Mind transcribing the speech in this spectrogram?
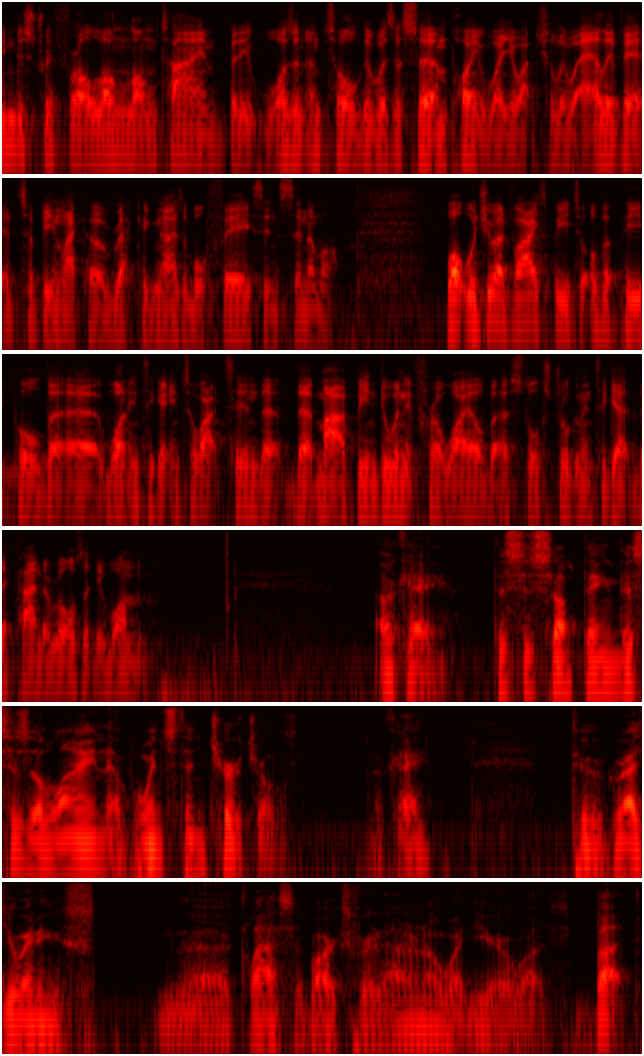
industry for a long, long time, but it wasn't until there was a certain point where you actually were elevated to being like a recognizable face in cinema. What would your advice be to other people that are wanting to get into acting that, that might have been doing it for a while but are still struggling to get the kind of roles that they want? Okay, this is something, this is a line of Winston Churchill's, okay, to graduating uh, class of Oxford, I don't know what year it was, but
